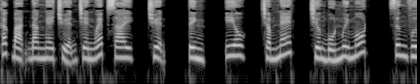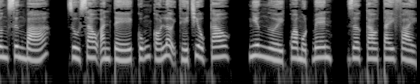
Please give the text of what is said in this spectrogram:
Các bạn đang nghe chuyện trên website chuyện tình yêu.net chương 41, dương Vương dương Bá, dù sao an tế cũng có lợi thế chiều cao, nghiêng người qua một bên, giơ cao tay phải.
